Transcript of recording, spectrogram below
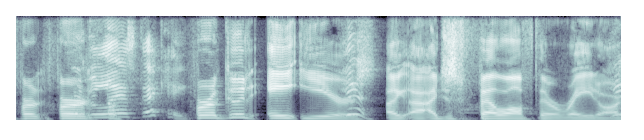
for for, For the last decade. for a good eight years I, I just fell off their radar.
